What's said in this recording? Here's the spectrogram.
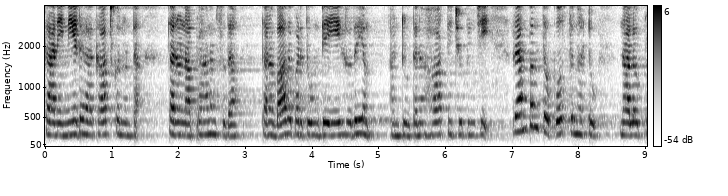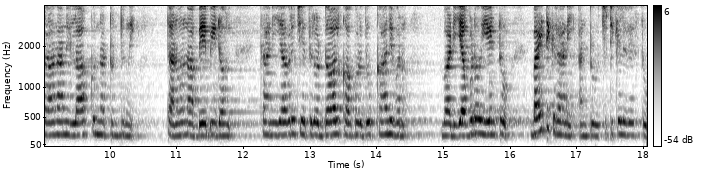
కానీ నీడగా కాచుకొని ఉంటా తను నా ప్రాణం సుధా. తను బాధపడుతూ ఉంటే ఈ హృదయం అంటూ తన హార్ట్ని చూపించి రంపంతో కోస్తున్నట్టు నాలో ప్రాణాన్ని లాక్కున్నట్టుంటుంది. తను నా బేబీ డాల్. కానీ ఎవరి చేతిలో డాల్ కాకూడదు కానివ్వను. వాడు ఎవడో ఏంటో బయటికి రాని అంటూ చిటికెలు వేస్తూ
